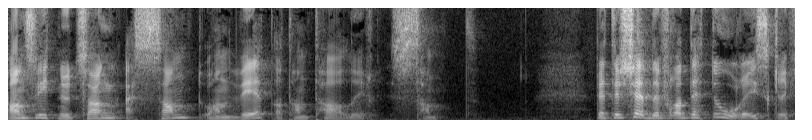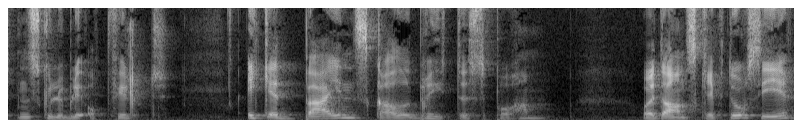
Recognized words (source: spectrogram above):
Hans vitneutsagn er sant, og han vet at han taler sant. Dette skjedde for at dette ordet i Skriften skulle bli oppfylt. Ikke et bein skal brytes på ham. Og et annet skriftord sier,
